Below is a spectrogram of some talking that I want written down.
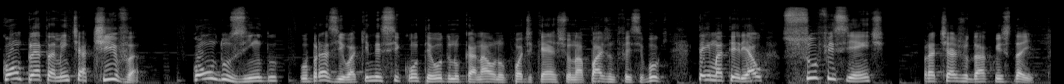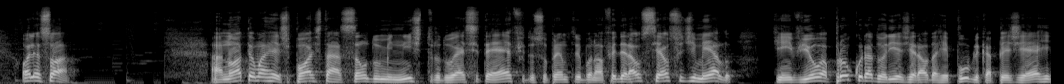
completamente ativa conduzindo o Brasil. Aqui nesse conteúdo no canal, no podcast ou na página do Facebook, tem material suficiente para te ajudar com isso daí. Olha só. A nota é uma resposta à ação do ministro do STF do Supremo Tribunal Federal, Celso de Mello, que enviou à Procuradoria-Geral da República, PGR,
